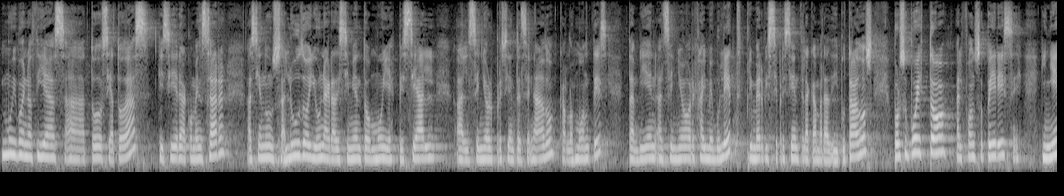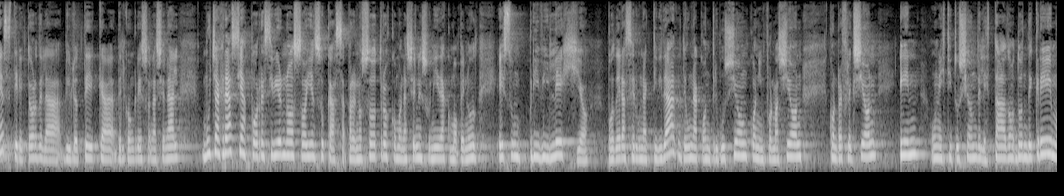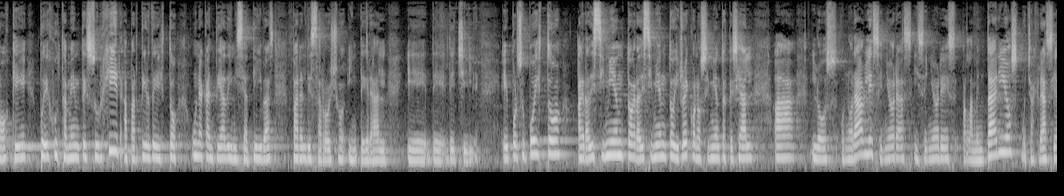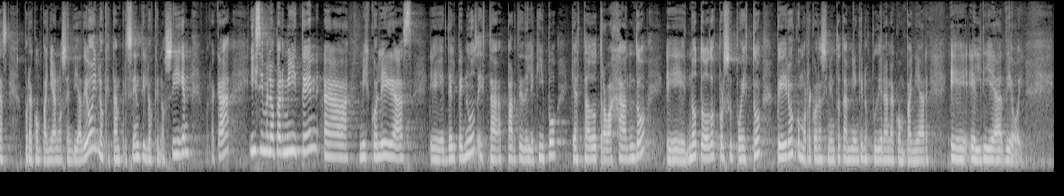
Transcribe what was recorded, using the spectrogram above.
Muy buenos días a todos y a todas. Quisiera comenzar haciendo un saludo y un agradecimiento muy especial al señor presidente del Senado, Carlos Montes, también al señor Jaime Mulet, primer vicepresidente de la Cámara de Diputados, por supuesto, Alfonso Pérez Guiñez, director de la Biblioteca del Congreso Nacional. Muchas gracias por recibirnos hoy en su casa. Para nosotros, como Naciones Unidas, como PNUD, es un privilegio poder hacer una actividad de una contribución con información, con reflexión en una institución del Estado donde creemos que puede justamente surgir a partir de esto una cantidad de iniciativas para el desarrollo integral eh, de, Chile. Eh, por supuesto, agradecimiento, agradecimiento y reconocimiento especial a los honorables señoras y señores parlamentarios. Muchas gracias por acompañarnos el día de hoy, los que están presentes y los que nos siguen por acá. Y si me lo permiten, a mis colegas eh, del PNUD, esta parte del equipo que ha estado trabajando, eh, no todos por supuesto, pero como reconocimiento también que nos pudieran acompañar eh, el día de hoy.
